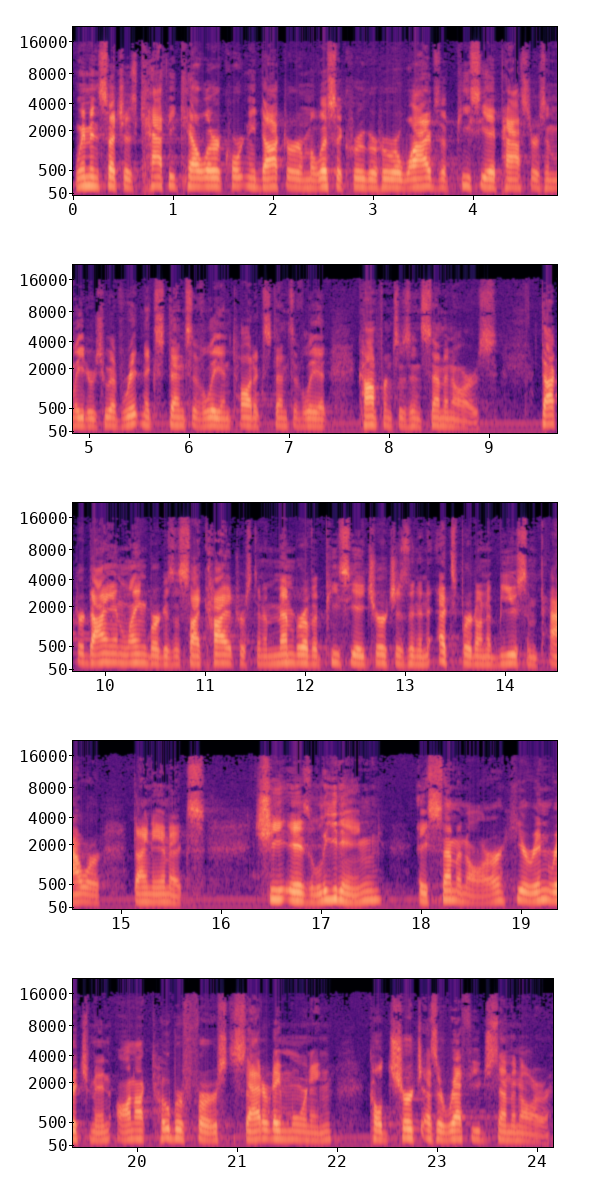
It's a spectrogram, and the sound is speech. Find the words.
Women such as Kathy Keller, Courtney Doctor, or Melissa Kruger, who are wives of PCA pastors and leaders who have written extensively and taught extensively at conferences and seminars. Dr. Diane Langberg is a psychiatrist and a member of a PCA churches and an expert on abuse and power dynamics. She is leading a seminar here in Richmond on October 1st, Saturday morning, called Church as a Refuge Seminar.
